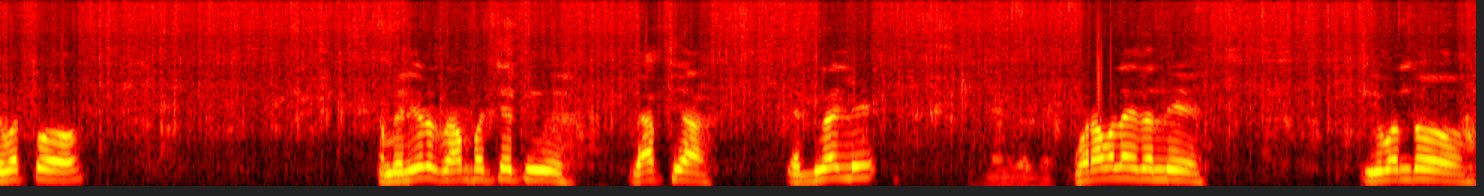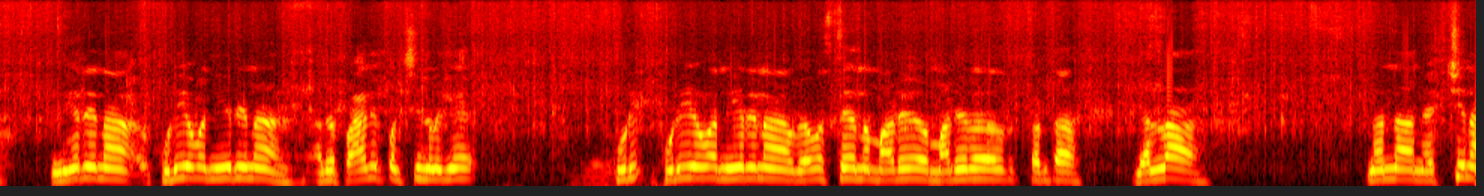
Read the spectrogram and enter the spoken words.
ಇವತ್ತು ನಮ್ಮ ಎಲಿಯೂರು ಗ್ರಾಮ ಪಂಚಾಯತಿ ವ್ಯಾಪ್ತಿಯ ಯಜ್ಞಹಳ್ಳಿ ಹೊರವಲಯದಲ್ಲಿ ಈ ಒಂದು ನೀರಿನ, ಕುಡಿಯುವ ನೀರಿನ, ಅಂದರೆ ಪ್ರಾಣಿ ಪಕ್ಷಿಗಳಿಗೆ ಕುಡಿ, ಕುಡಿಯುವ ನೀರಿನ ವ್ಯವಸ್ಥೆಯನ್ನು ಮಾಡಿ, ಮಾಡಿರತಕ್ಕಂಥ ಎಲ್ಲ ನನ್ನ ನೆಚ್ಚಿನ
